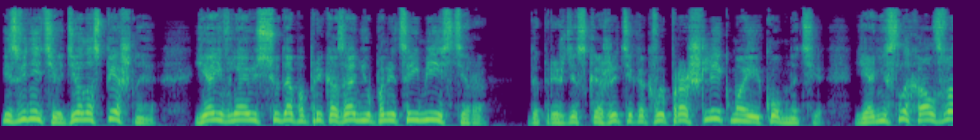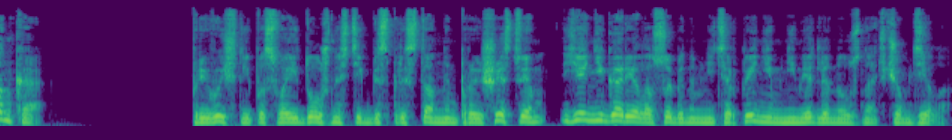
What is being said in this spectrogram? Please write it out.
«Извините, дело спешное. Я являюсь сюда по приказанию полицеймейстера. Да прежде скажите, как вы прошли к моей комнате. Я не слыхал звонка. Привычный по своей должности к беспрестанным происшествиям, я не горел особенным нетерпением немедленно узнать, в чем дело.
